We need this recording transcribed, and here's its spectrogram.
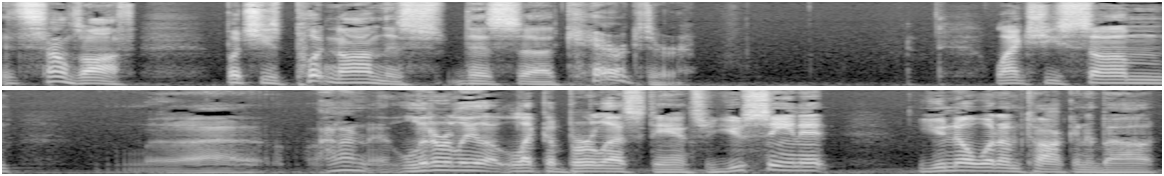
it sounds off, but she's putting on this this uh, character, like she's some, uh, I don't know, literally like a burlesque dancer. You've seen it, you know what I'm talking about.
